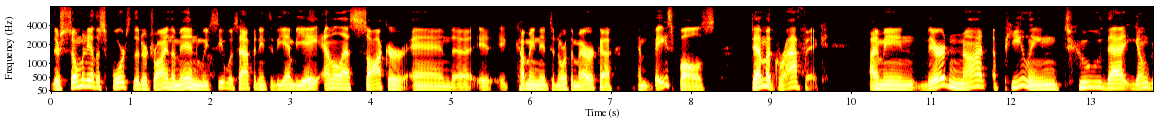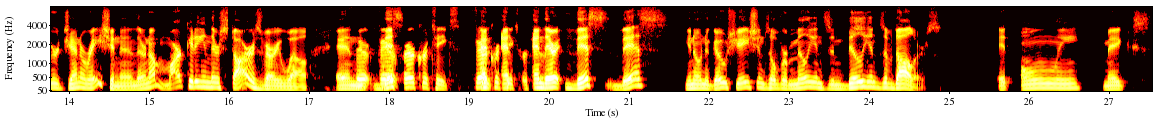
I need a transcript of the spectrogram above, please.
there's so many other sports that are drawing them in. We see what's happening to the NBA, MLS, soccer, and uh, it, it coming into North America and baseball's demographic. I mean, they're not appealing to that younger generation, and they're not marketing their stars very well. And Fair, fair, this, fair critiques. Fair and, critiques. and, and sure. there this this you know negotiations over millions and billions of dollars it only makes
